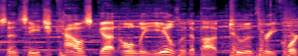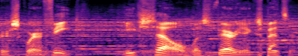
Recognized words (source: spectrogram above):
Since each cow's gut only yielded about two and three quarter square feet, each cell was very expensive.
